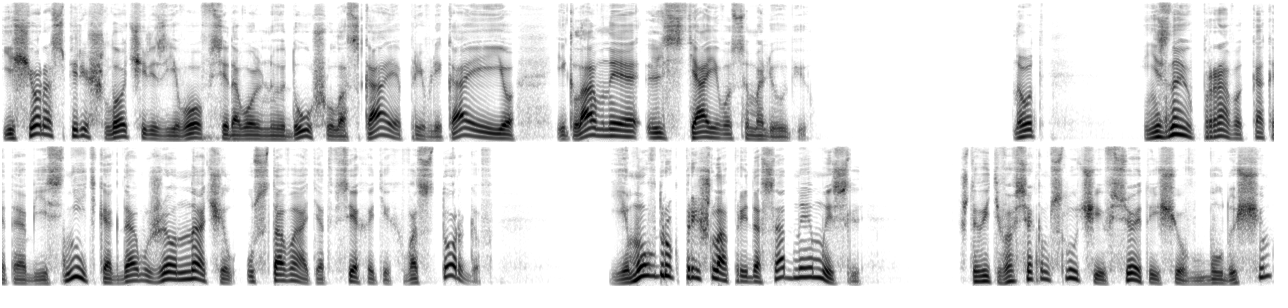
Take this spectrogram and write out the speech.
еще раз перешло через его вседовольную душу, лаская, привлекая ее и, главное, льстя его самолюбию. Но вот и не знаю права, как это объяснить, когда уже он начал уставать от всех этих восторгов, ему вдруг пришла предосадная мысль, что ведь во всяком случае все это еще в будущем,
